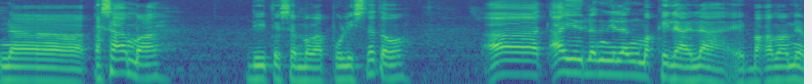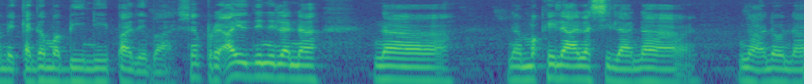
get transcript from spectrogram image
na kasama dito sa mga pulis na to. At ayaw lang nilang makilala. Eh baka mamaya may taga Mabini pa, 'di ba? Syempre ayaw din nila na na na makilala sila na na ano na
